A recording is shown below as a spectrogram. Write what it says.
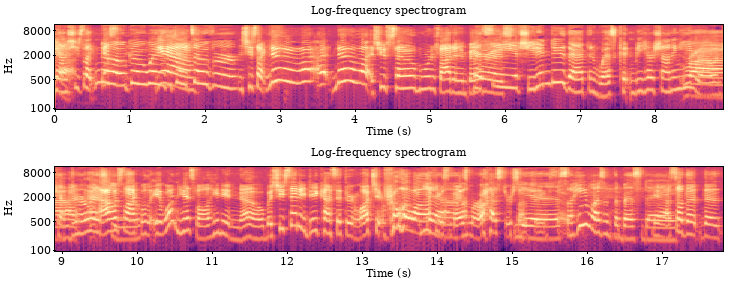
Yeah, she's like, no, go away, Yeah. the date's over. And she's like, no, I, I, no. I, she was so mortified and embarrassed. But see, if she didn't do that, then Wes couldn't be her shining hero and come to her rescue. I was like, well, it wasn't his fault. He didn't know. But she said he did kind of sit there and watch it for a little while, like he was mesmerized or something. yeah, so. so he wasn't the best date. yeah. So the the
